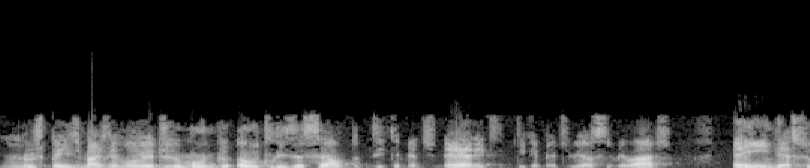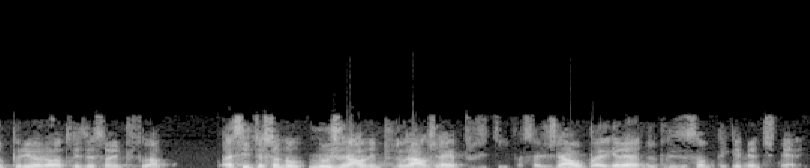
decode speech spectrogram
Nos países mais desenvolvidos do mundo, a utilização de medicamentos genéricos e medicamentos biosimilares ainda é superior à utilização em Portugal. A situação, no, no, geral, em Portugal já é positiva, ou seja, já há uma grande utilização de medicamentos genéricos.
